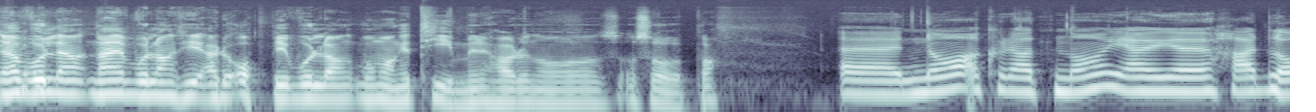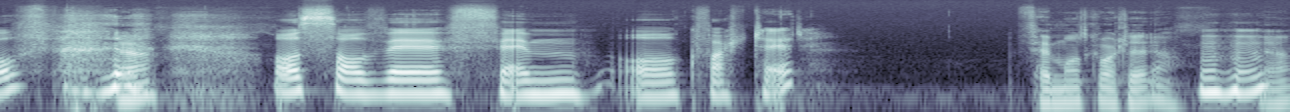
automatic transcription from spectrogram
ja, hvor, lang, nei, hvor lang tid er du oppe i? Hvor, lang, hvor mange timer har du nå å sove på? Uh, Nå, akkurat nå, jeg eh, har lov Ja. å sove fem og kvarter. Fem og et kvarter, ja. Mhm. ja.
